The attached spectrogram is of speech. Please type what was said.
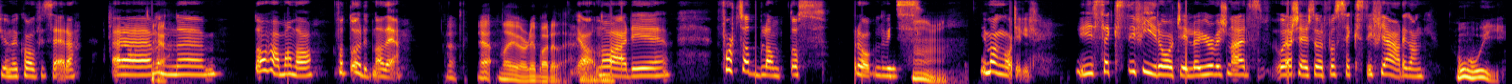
kunne kvalifisere. Eh, men eh, da har man da fått ordna det. Ja, ja, da gjør de bare det. Ja, nå er de fortsatt blant oss, forhåpentligvis, Mm. i mange år til. I 64 år til, og Eurovision er arrangeres i år for 64. gang. Oi.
